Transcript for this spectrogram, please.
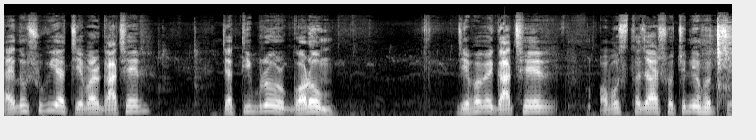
একদম শুকিয়ে যাচ্ছে। এবার গাছের যা তীব্র গরম যেভাবে গাছের অবস্থা যা শোচনীয় হচ্ছে।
